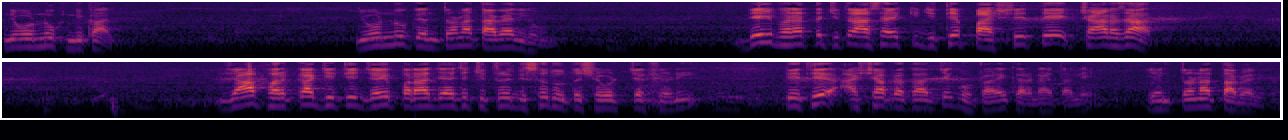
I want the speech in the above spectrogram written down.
निवडणूक निकाल. निवडणूक यंत्रणा ताब्यात घेऊन. देशभरातलं चित्र असं आहे की जिथे पाचशे ते चार हजार या फरकात जिथे जय पराजयाचं चित्र दिसत होतं शेवटच्या क्षणी तेथे अशा प्रकारचे घोटाळे करण्यात आले. यंत्रणा ताब्यात घेऊन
